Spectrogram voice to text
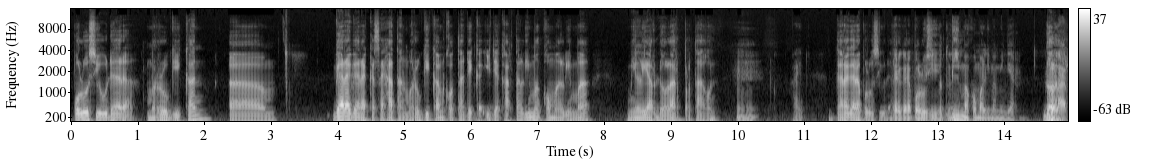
polusi udara merugikan em, gara-gara kesehatan merugikan kota DKI Jakarta 5,5 miliar dolar per tahun Hmm. gara-gara polusi udara. Gara-gara polusi Betul. 5,5 miliar Dolar. dolar.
